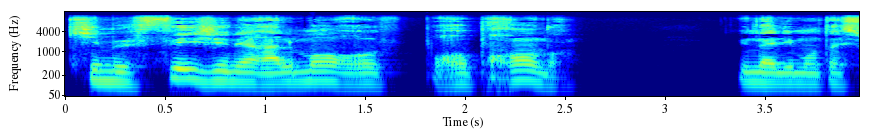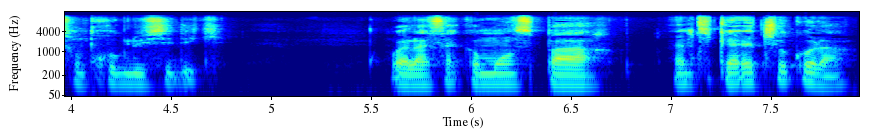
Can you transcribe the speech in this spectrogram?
qui me fait généralement re- reprendre une alimentation trop glucidique. Voilà, ça commence par un petit carré de chocolat.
